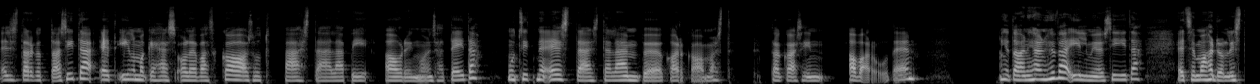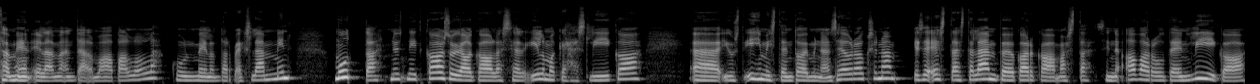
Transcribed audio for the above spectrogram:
Eli se tarkoittaa sitä, että ilmakehässä olevat kaasut päästää läpi auringon säteitä, mutta sitten ne estää sitä lämpöä karkaamasta takaisin avaruuteen. Ja tämä on ihan hyvä ilmiö siitä, että se mahdollistaa meidän elämän täällä maapallolla, kun meillä on tarpeeksi lämmin. Mutta nyt niitä kaasuja alkaa olla siellä ilmakehässä liikaa, just ihmisten toiminnan seurauksena, ja se estää sitä lämpöä karkaamasta sinne avaruuteen liikaa,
